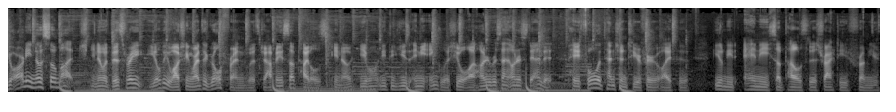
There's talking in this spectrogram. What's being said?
you already know so much. You know, at this rate, you'll be watching Rent a Girlfriend with Japanese subtitles. You know, you won't need to use any English. You'll 100% understand it. Pay full attention to your favorite waifu you don't need any subtitles to distract you from your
